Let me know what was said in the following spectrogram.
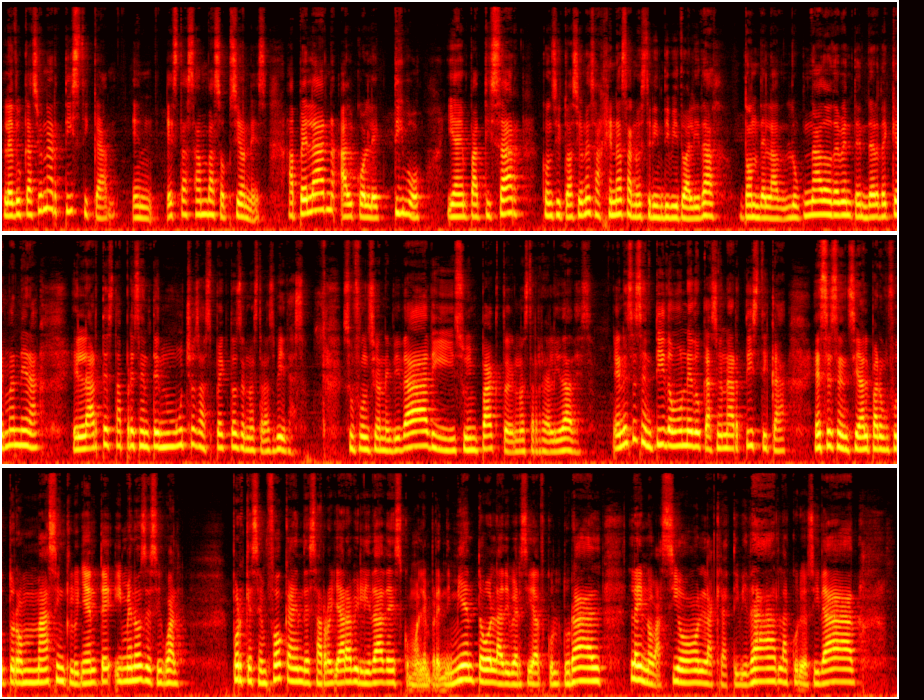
La educación artística en estas ambas opciones apelan al colectivo y a empatizar con situaciones ajenas a nuestra individualidad, donde el alumnado debe entender de qué manera el arte está presente en muchos aspectos de nuestras vidas, su funcionalidad y su impacto en nuestras realidades. En ese sentido, una educación artística es esencial para un futuro más incluyente y menos desigual porque se enfoca en desarrollar habilidades como el emprendimiento, la diversidad cultural, la innovación, la creatividad, la curiosidad,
